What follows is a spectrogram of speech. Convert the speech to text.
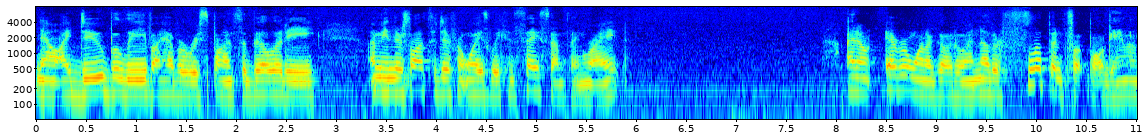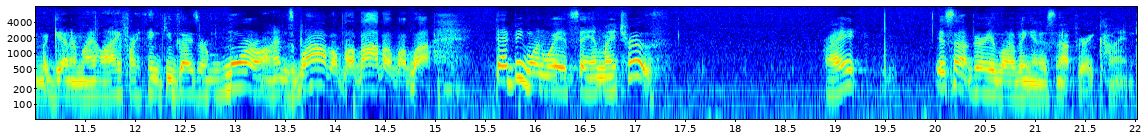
Now, I do believe I have a responsibility. I mean, there's lots of different ways we can say something, right? I don't ever want to go to another flippin' football game again in my life. I think you guys are morons, blah, blah, blah, blah, blah, blah, blah. That'd be one way of saying my truth. Right? It's not very loving and it's not very kind.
